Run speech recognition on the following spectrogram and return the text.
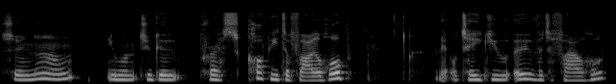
So now you want to go press copy to FileHub, and it will take you over to File Hub.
